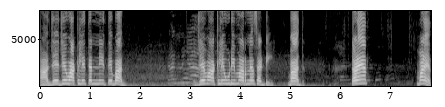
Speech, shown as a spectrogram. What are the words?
हां जे जे वाकले त्यांनी ते बाद. जे वाकले उडी मारण्यासाठी बाद. तळ्यात. मळ्यात.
